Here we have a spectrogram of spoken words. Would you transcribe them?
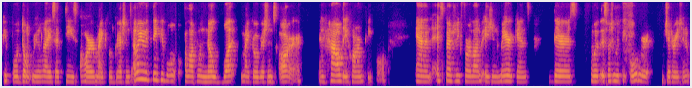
people don't realize that these are microaggressions. I don't even think people a lot of people know what microaggressions are and how they harm people. And especially for a lot of Asian Americans, there's with especially with the older generation of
